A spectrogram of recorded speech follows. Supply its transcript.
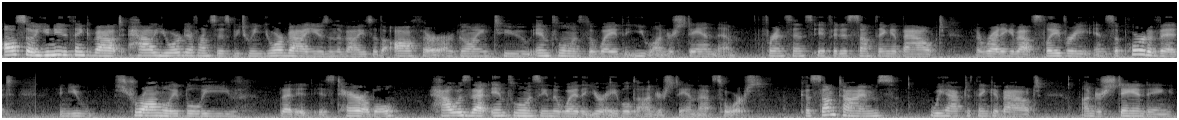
Also, you need to think about how your differences between your values and the values of the author are going to influence the way that you understand them. For instance, if it is something about they're writing about slavery in support of it, and you strongly believe that it is terrible, how is that influencing the way that you're able to understand that source? Because sometimes we have to think about understanding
